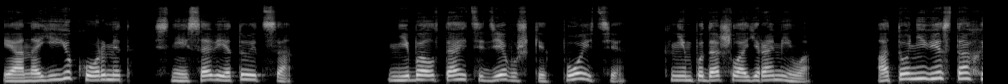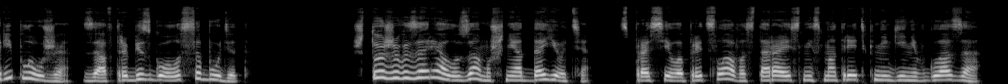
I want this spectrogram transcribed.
и она ее кормит, с ней советуется. «Не болтайте, девушки, пойте!» К ним подошла Ярамила. «А то невеста охрипла уже, завтра без голоса будет». «Что же вы Зарялу замуж не отдаете?» спросила Предслава, стараясь не смотреть княгине в глаза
